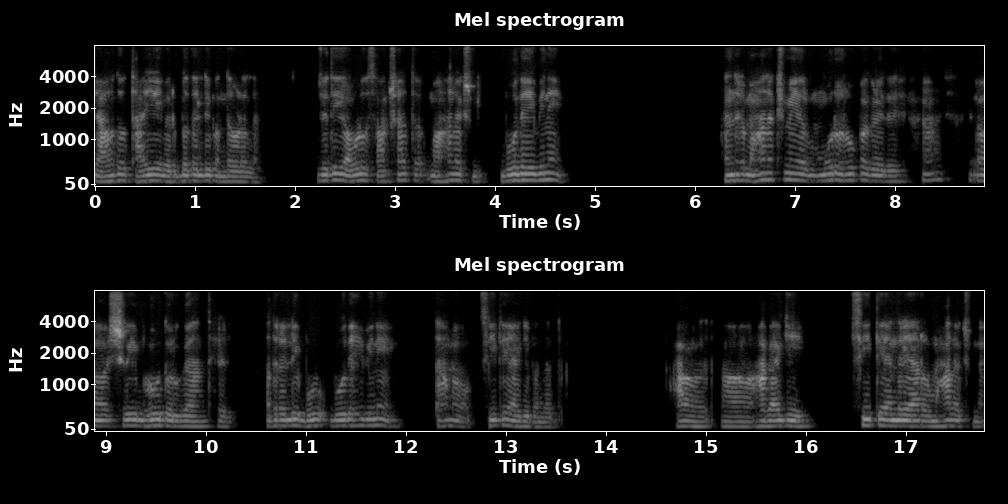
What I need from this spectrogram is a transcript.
ಯಾವುದೋ ತಾಯಿಯ ಗರ್ಭದಲ್ಲಿ ಬಂದವಳಲ್ಲ. ಜೊತೆಗೆ ಅವಳು ಸಾಕ್ಷಾತ್ ಮಹಾಲಕ್ಷ್ಮಿ. ಭೂದೇವಿನೇ ಅಂದ್ರೆ ಮಹಾಲಕ್ಷ್ಮಿಯ ಮೂರು ರೂಪಗಳಿದೆ. ಶ್ರೀ ಭೂ ದುರ್ಗಾ ಅಂತ ಹೇಳಿ. ಅದರಲ್ಲಿ ಭೂ, ಭೂದೇವಿನೇ ತಾನು ಸೀತೆಯಾಗಿ ಬಂದದ್ದು. ಹಾಗಾಗಿ ಸೀತೆ ಅಂದ್ರೆ ಯಾರು? ಮಹಾಲಕ್ಷ್ಮಿ.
